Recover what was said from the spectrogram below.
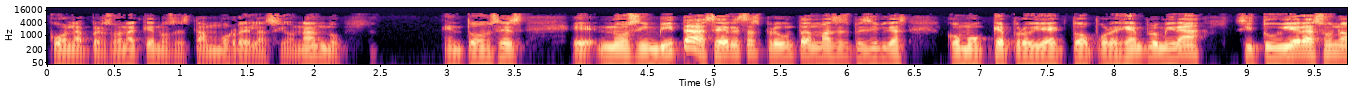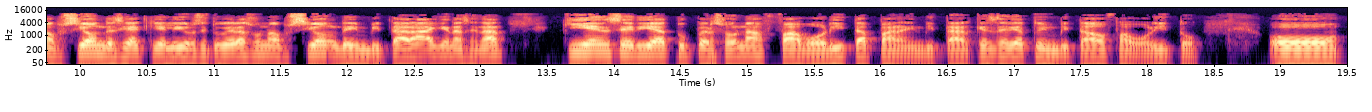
con la persona que nos estamos relacionando. Entonces, eh, nos invita a hacer esas preguntas más específicas, como qué proyecto, por ejemplo, mira, si tuvieras una opción, decía aquí el libro, si tuvieras una opción de invitar a alguien a cenar, ¿quién sería tu persona favorita para invitar? ¿Quién sería tu invitado favorito? O,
